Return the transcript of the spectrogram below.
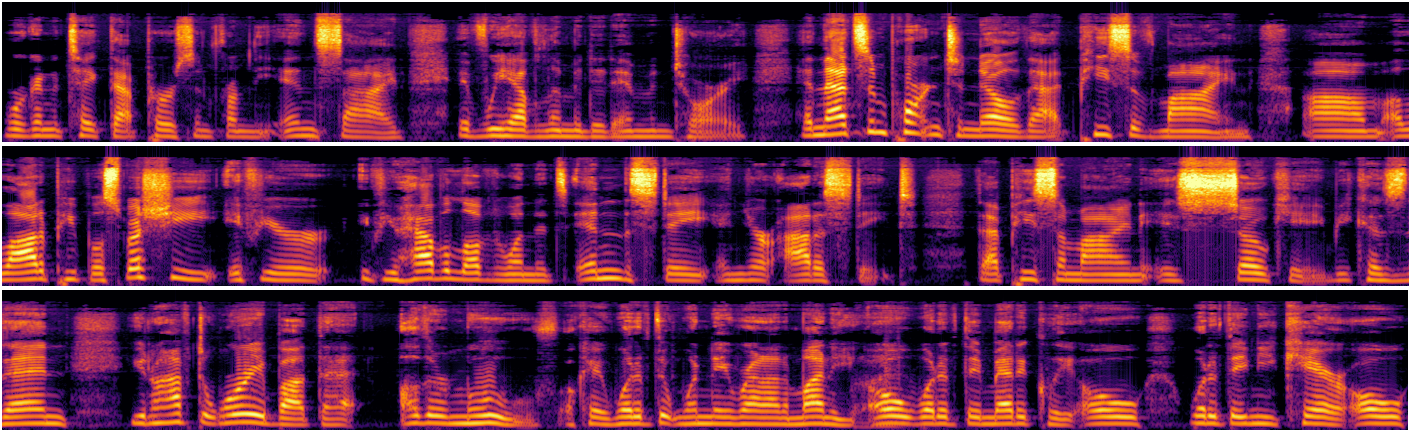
we're going to take that person from the inside if we have limited inventory. And that's important to know that peace of mind. Um, a lot of people, especially if you're, if you have a loved one that's in the state and you're out of state, that peace of mind is so key because then you don't have to worry about that other move. Okay. What if the, when they run out of money? Right. Oh, what if they medically? Oh, what if they need care? Oh,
